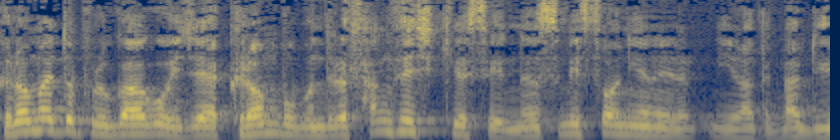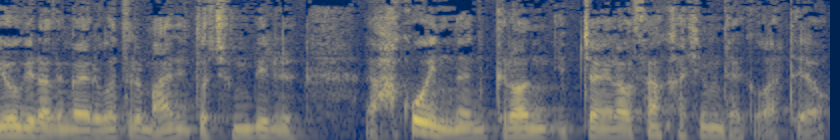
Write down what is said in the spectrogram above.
그럼에도 불구하고 이제 그런 부분들을 상쇄시킬 수 있는 스미소니언이라든가 뉴욕이라든가 이런 것들을 많이 또 준비를 하고 있는 그런 입장이라고 생각하시면 될 것 같아요.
